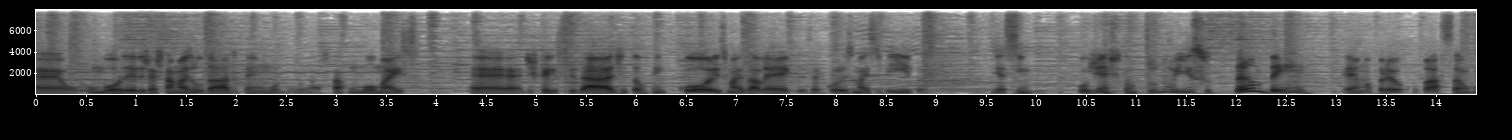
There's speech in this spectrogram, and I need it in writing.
é, o humor dele já está mais mudado, tem um, está com um humor mais é, de felicidade, então tem cores mais alegres, é, cores mais vivas e assim por diante. Então tudo isso também é uma preocupação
